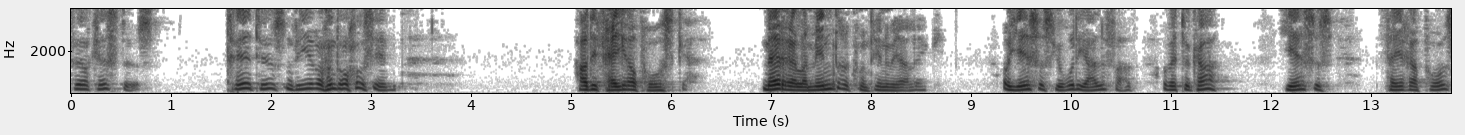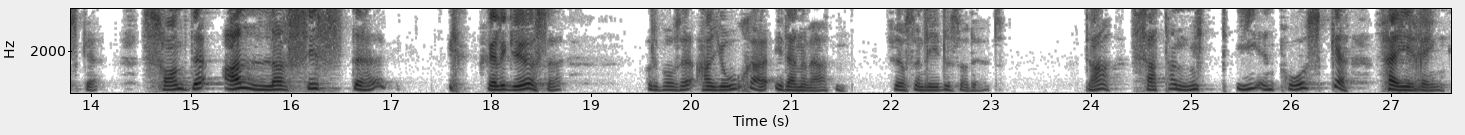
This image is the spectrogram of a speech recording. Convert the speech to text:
før Kristus, 3400 år siden, har de feira påske. Mer eller mindre kontinuerlig. Og Jesus gjorde det i alle fall. Og vet du hva? Jesus feira påske som det aller siste religiøse han gjorde i denne verden før sin lidelse og død. Da satt han midt i en påskefeiring.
